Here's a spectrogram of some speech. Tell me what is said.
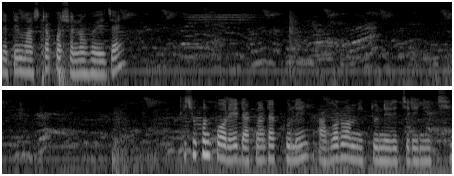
যাতে মাছটা কষানো হয়ে যায়। কিছুক্ষণ পরে ডাকনাটা খুলে আবারও আমি একটু নেড়ে চেড়ে নিচ্ছি।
